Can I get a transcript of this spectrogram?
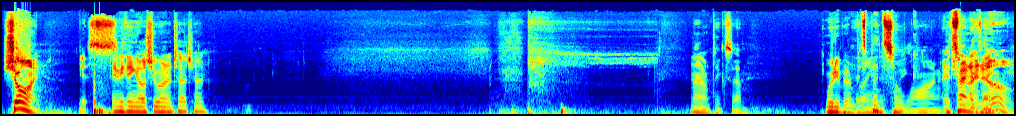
Sean, Yes. anything else you want to touch on? I don't think so. What have you been It's playing? been this so week? long. I'm It's, trying to I think. know.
